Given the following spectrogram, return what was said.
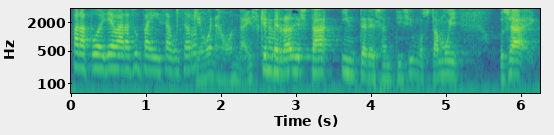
para poder llevar a su país a bolsa rosa. Qué buena onda. Es que en verdad está interesantísimo, está muy, o sea,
